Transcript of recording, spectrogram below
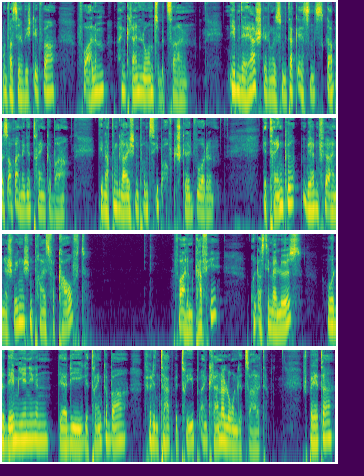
und was sehr wichtig war, vor allem einen kleinen Lohn zu bezahlen. Neben der Herstellung des Mittagessens gab es auch eine Getränkebar, die nach dem gleichen Prinzip aufgestellt wurde. Getränke werden für einen erschwinglichen Preis verkauft, vor allem Kaffee, und aus dem Erlös wurde demjenigen, der die Getränkebar für den Tag betrieb, ein kleiner Lohn gezahlt. Später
